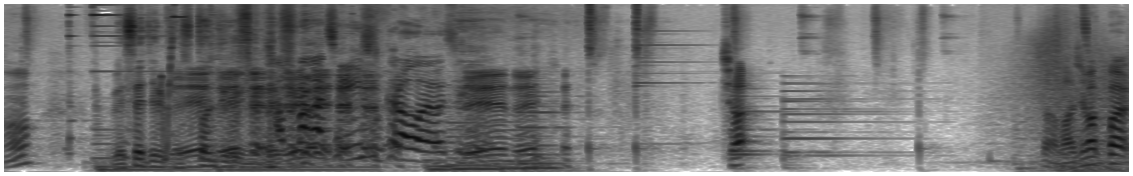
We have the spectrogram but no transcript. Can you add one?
어? 메시지를 계속 던지고 있는데. 아빠가 제일 시끄러워요 지금. 네네. 자, 자 마지막 발.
